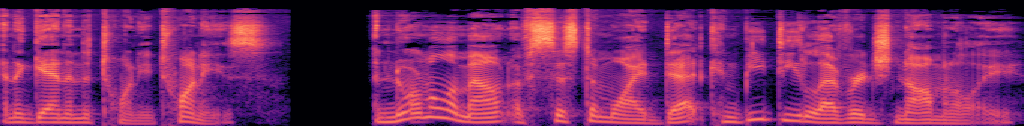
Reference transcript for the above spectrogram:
and again in the 2020s. A normal amount of system wide debt can be deleveraged nominally.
